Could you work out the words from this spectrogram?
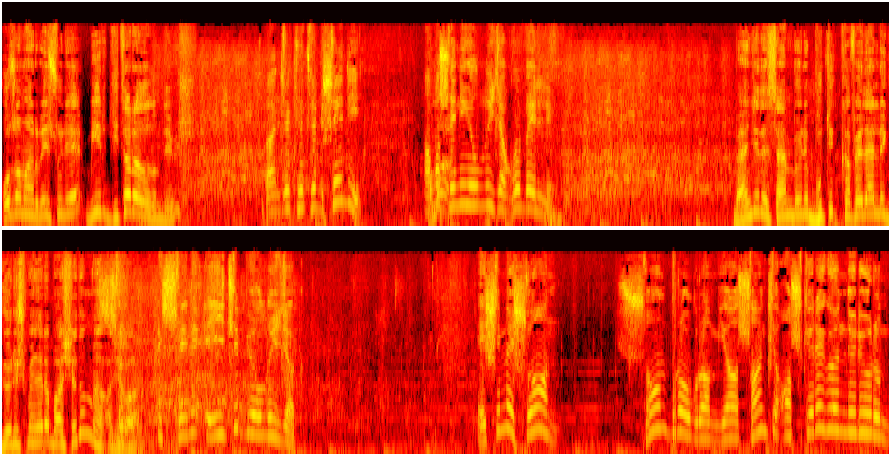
O zaman Resul'e bir gitar alalım demiş. Bence kötü bir şey değil. Ama, Ama- seni yollayacak o belli. Bence de sen böyle butik kafelerle görüşmelere başladın mı acaba? Seni eğitip yollayacak. Eşime şu an son program ya sanki askere gönderiyorum.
